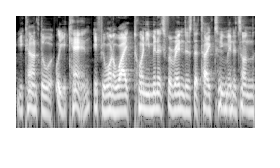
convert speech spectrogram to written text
you can't do it. Well, you can if you want to wait 20 minutes for renders that take two minutes on,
